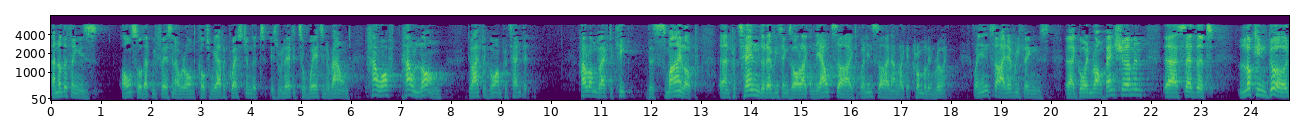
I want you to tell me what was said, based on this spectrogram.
Another thing is also that we face in our own culture. We have a question that is related to waiting around. How, oft, how long do I have to go on pretending? How long do I have to keep the smile up and pretend that everything's all right on the outside when inside I'm like a crumbling ruin? When inside everything's uh, going wrong. Ben Sherman uh, said that looking good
